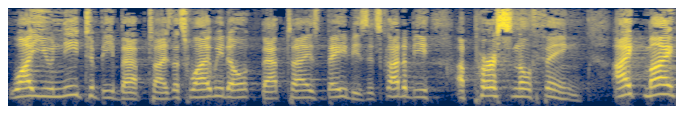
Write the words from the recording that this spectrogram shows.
why you need to be baptized. That's why we don't baptize babies. It's got to be a personal thing. I, my,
